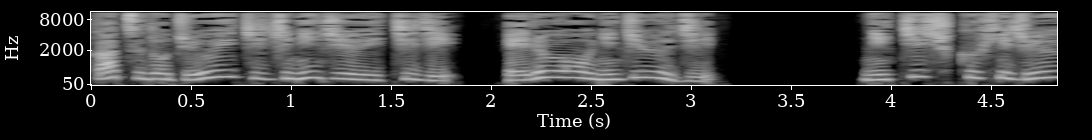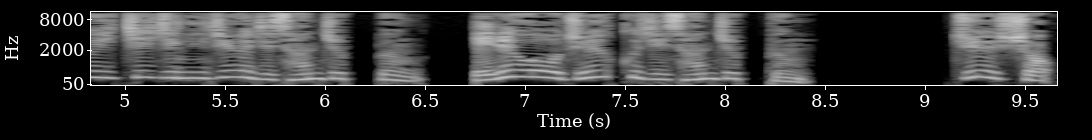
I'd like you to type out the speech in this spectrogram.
月度11時21時、LO20 時。日祝日11時20時30分、LO19 時30分。住所。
